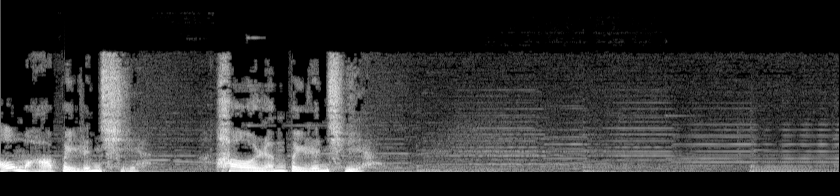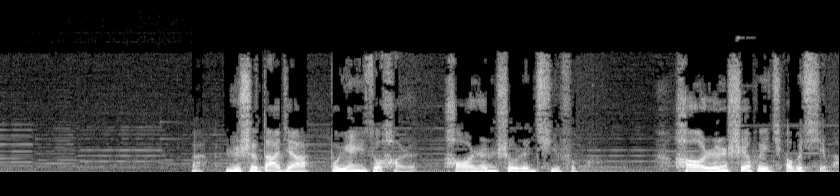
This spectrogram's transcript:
好马被人骑，好人被人欺”。啊，于是大家不愿意做好人，好人受人欺负嘛，好人社会瞧不起嘛。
